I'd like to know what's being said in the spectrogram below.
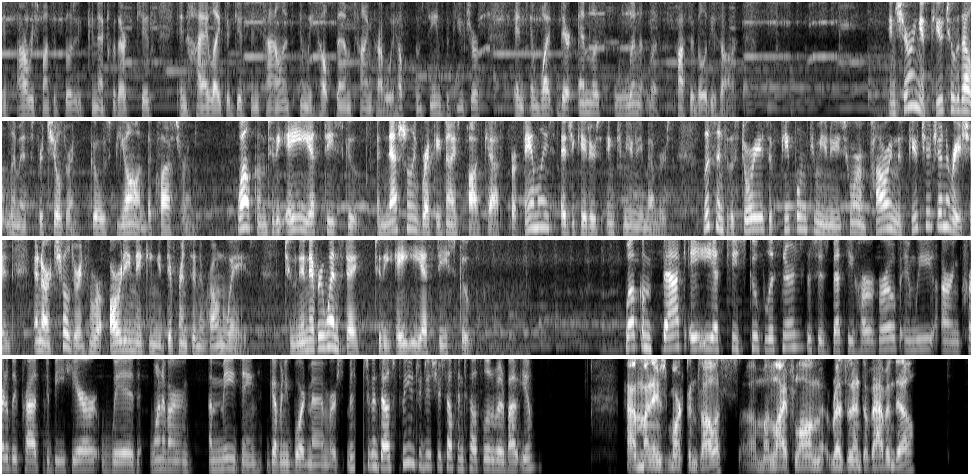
It's our responsibility to connect with our kids and highlight their gifts and talents. And we help them time travel. We help them see into the future and, and what their endless, limitless possibilities are. Ensuring a future without limits for children goes beyond the classroom. Welcome to the AESD Scoop, a nationally recognized podcast for families, educators, and community members. Listen to the stories of people and communities who are empowering the future generation and our children who are already making a difference in their own ways. Tune in every Wednesday to the AESD Scoop. Welcome back, AESD Scoop listeners. This is Betsy Hargrove, and we are incredibly proud to be here with one of our amazing governing board members. Mr. Gonzalez, will you introduce yourself and tell us a little bit about you? Uh, my name is Mark Gonzalez. I'm a lifelong resident of Avondale.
